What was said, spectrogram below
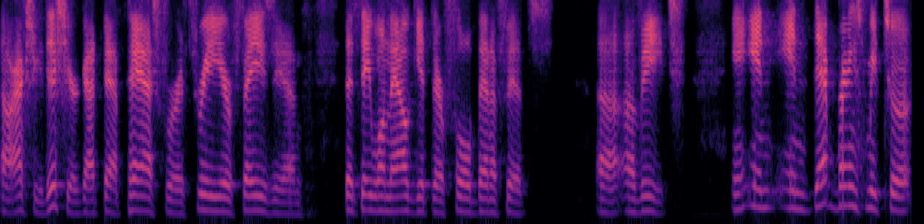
or actually this year got that passed for a three-year phase-in that they will now get their full benefits uh, of each. And, and, and that brings me to,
